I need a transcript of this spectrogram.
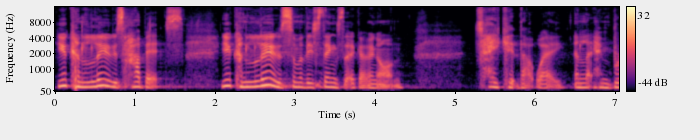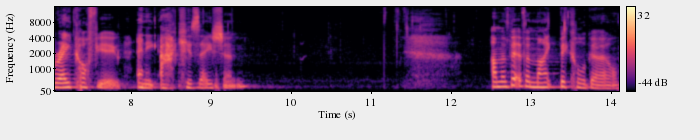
You can lose habits. You can lose some of these things that are going on. Take it that way and let Him break off you any accusation. I'm a bit of a Mike Bickle girl.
